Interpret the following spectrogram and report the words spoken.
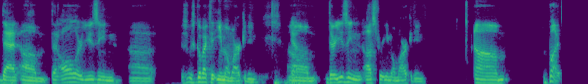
that um, that all are using. Uh, let's go back to email marketing. Yeah. Um, they're using us for email marketing, um, but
